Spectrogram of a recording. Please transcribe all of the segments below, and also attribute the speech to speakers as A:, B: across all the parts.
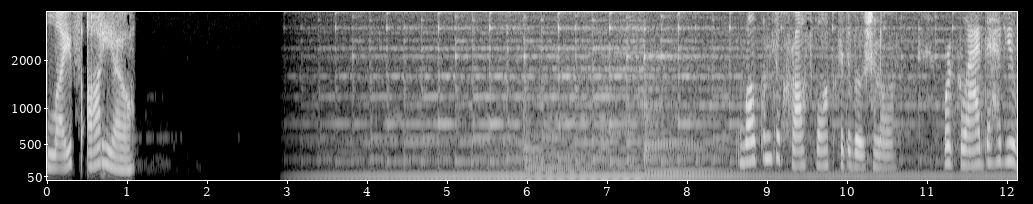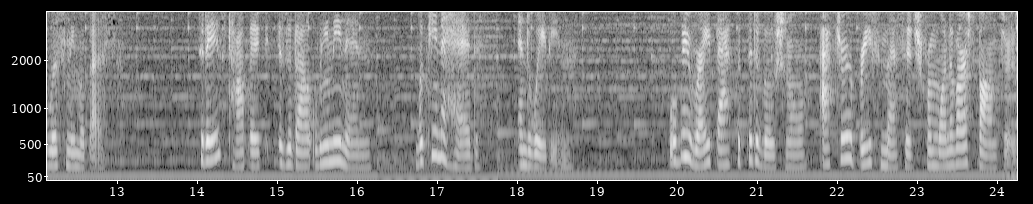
A: Life Audio.
B: Welcome to Crosswalk the Devotional. We're glad to have you listening with us. Today's topic is about leaning in, looking ahead, and waiting. We'll be right back with the devotional after a brief message from one of our sponsors.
